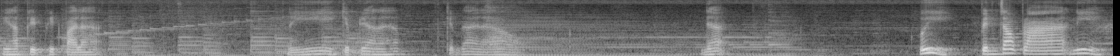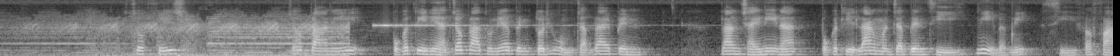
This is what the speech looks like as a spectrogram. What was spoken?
นี่ครับติดพิษไปแล้วฮะ นี่เก็บได้แล้วครับ เก็บได้แล้ว เนี่ยอุ้ย เป็นเจ้าปลา นี่โซฟิช เจ้าปลานี้ ปกติเนี่ย เจ้าปลาตัวนี้เป็นตัวที่ผมจับได้เป็นร่างใช้นี่นะ ปกติร่างมันจะเป็นสีนี่แบบนี้ สีฟ้าฟ้า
